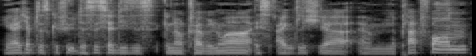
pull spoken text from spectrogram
Ja, ich habe das Gefühl, das ist ja dieses, genau, Travel Noir ist eigentlich ja ähm, eine Plattform,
